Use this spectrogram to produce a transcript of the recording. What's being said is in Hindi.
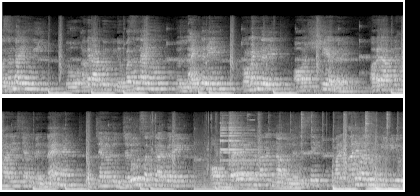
पसंद आई होगी तो अगर आपको वीडियो पसंद आई हो तो लाइक करें कमेंट करें और शेयर करें। अगर आप हमारे इस चैनल पे नए हैं तो चैनल को ज़रूर सब्सक्राइब करें और बेल आइकन दबाना ना भूलें, जिससे हमारे आने वाले सभी वीडियो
